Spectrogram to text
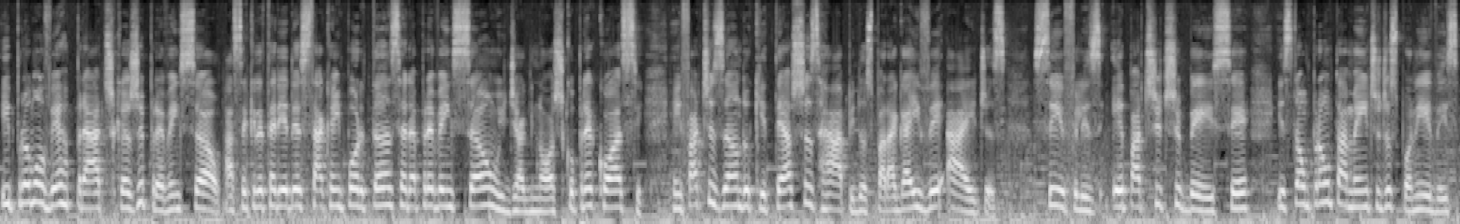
e promover práticas de prevenção. A secretaria destaca a importância da prevenção e diagnóstico precoce, enfatizando que testes rápidos para HIV/AIDS, sífilis, hepatite B e C estão prontamente disponíveis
